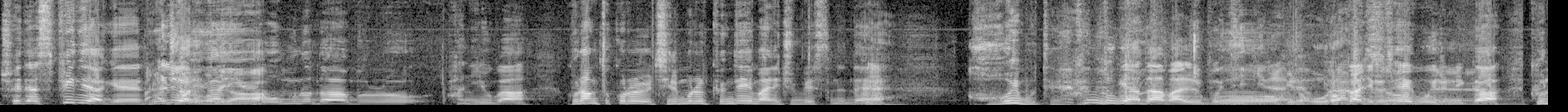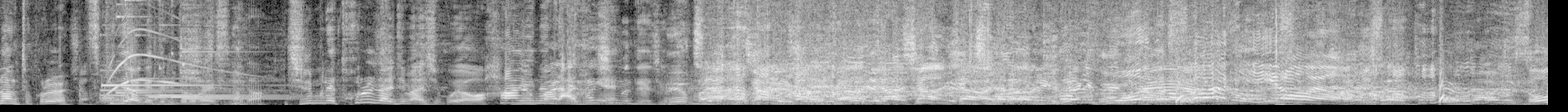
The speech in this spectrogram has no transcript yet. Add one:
최대한 스피디하게 빨리 저희가 이 겁니다. 오문 오답으로 한 이유가 근황 토크를 질문을 굉장히 많이 준비했었는데 거의 못해. 한두 개 하다 말고 몇 가지를 세고 이러니까 근황 토크를 스피디하게 드리도록 하겠습니다. 질문에 토를 달지 마시고요. 하의는 나중에 하시면. 빨리 자, 자, 자, 자. 길어요. 너무.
